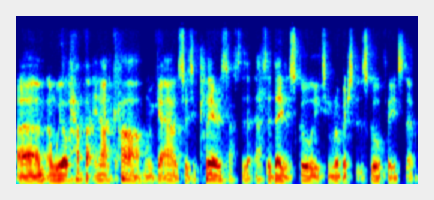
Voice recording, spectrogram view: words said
Um, and we all have that in our car when we get out. So it's a clearance after after days at school eating rubbish that the school feeds them.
